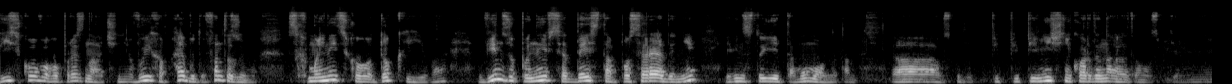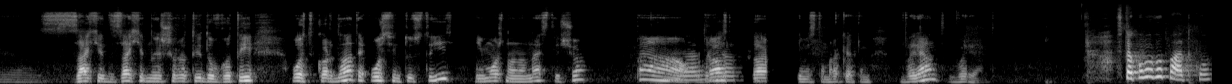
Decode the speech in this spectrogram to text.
військового призначення, виїхав, хай буде фантазуємо, з Хмельницького до Києва. Він зупинився десь там посередині, і він стоїть там, умовно, там а, господі, пі- пі- північні координати, там, господі, захід західної широти довготи. Ось координати, ось він тут стоїть, і можна нанести що? Пау, одразу якимось там ракетами. Варіант, варіант. В такому випадку,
